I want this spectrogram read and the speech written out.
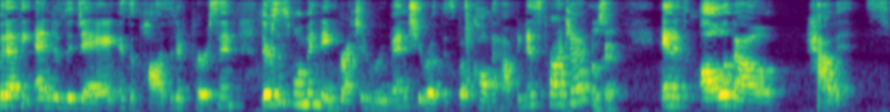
but at the end of the day is a positive person there's this woman named gretchen rubin. She wrote this book called the happiness project. Okay. And it's all about habits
